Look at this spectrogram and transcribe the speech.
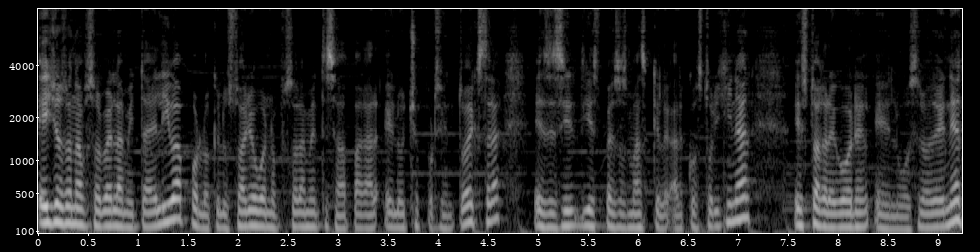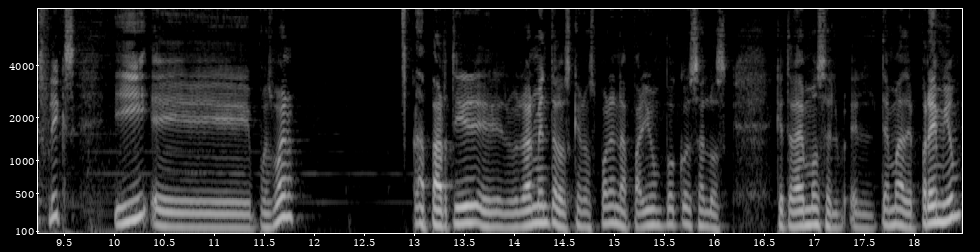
ellos van a absorber la mitad del IVA, por lo que el usuario, bueno, pues solamente se va a pagar el 8% extra, es decir, 10 pesos más que al costo original. Esto agregó en el, vocero de Netflix y, eh, pues bueno, a partir, eh, realmente a los que nos ponen a parir un poco es a los que traemos el, el tema de premium,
